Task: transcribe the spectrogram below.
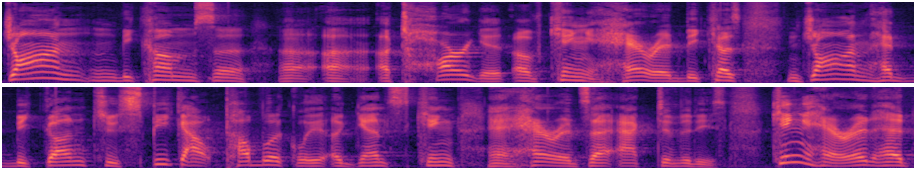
John becomes a, a, a, target of King Herod because John had begun to speak out publicly against King Herod's activities. King Herod had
